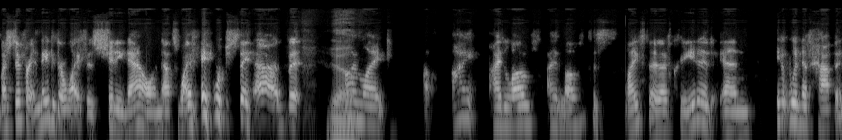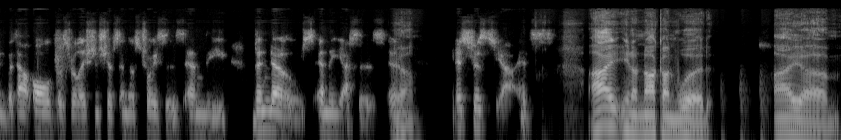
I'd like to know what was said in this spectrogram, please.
much different. And maybe their life is shitty now, and that's why they wish they had. But yeah I'm like, uh, I I love I love this life that I've created, and it wouldn't have happened without all of those relationships and those choices and the the no's and the yeses. And yeah it's just yeah, it's I, you know, knock on wood, I um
